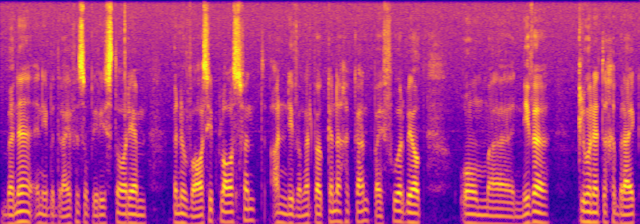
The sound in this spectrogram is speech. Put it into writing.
binne in die bedryf is op hierdie stadium innovasie plaasvind aan die wingerdboukundige kant, byvoorbeeld om uh, nuwe klone te gebruik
